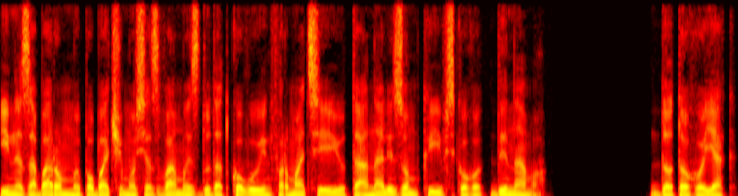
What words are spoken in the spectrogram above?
І незабаром ми побачимося з вами з додатковою інформацією та аналізом київського Динамо. До того як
